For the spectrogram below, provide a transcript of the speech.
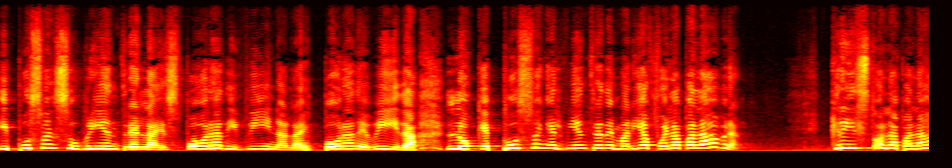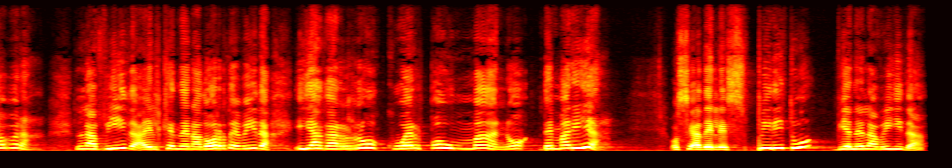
y puso en su vientre la espora divina, la espora de vida. Lo que puso en el vientre de María fue la palabra. Cristo la palabra, la vida, el generador de vida, y agarró cuerpo humano de María. O sea, del Espíritu viene la vida,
